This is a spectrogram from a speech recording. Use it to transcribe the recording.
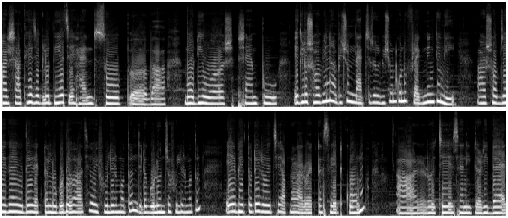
আর সাথে যেগুলো দিয়েছে হ্যান্ড সোপ বা বডি ওয়াশ শ্যাম্পু এগুলো সবই না ভীষণ ন্যাচারাল ভীষণ কোনো ফ্র্যাগনেন্টই নেই। আর সব জায়গায় ওদের একটা লোগো দেওয়া আছে ওই ফুলের মতন, যেটা গোলঞ্চ ফুলের মতন। এর ভেতরে রয়েছে আপনার আরও একটা সেট কোম্ব আর রয়েছে স্যানিটারি ব্যাগ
